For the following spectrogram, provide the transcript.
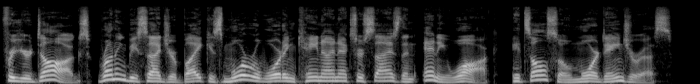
For your dogs, running beside your bike is more rewarding canine exercise than any walk. It's also more dangerous.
